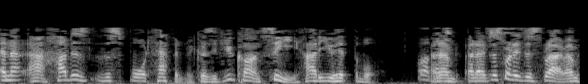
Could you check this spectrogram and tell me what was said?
And uh, uh, how does the sport happen? Because if you can't see, how do you hit the ball? And, I'm, and I just want to describe. I'm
